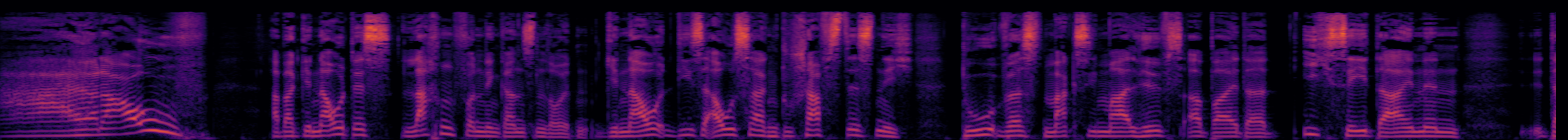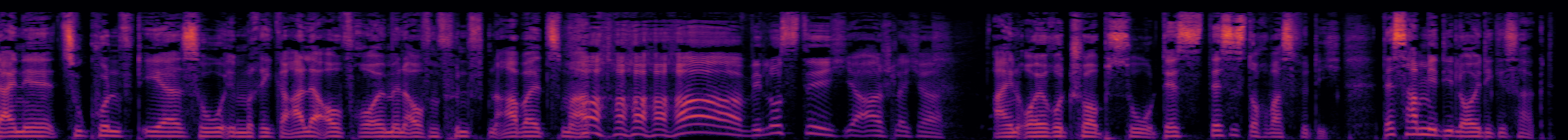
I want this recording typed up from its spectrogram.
ah, hör da auf! Aber genau das Lachen von den ganzen Leuten, genau diese Aussagen, du schaffst es nicht, du wirst maximal Hilfsarbeiter, ich sehe deinen, deine Zukunft eher so im Regale aufräumen auf dem fünften Arbeitsmarkt. Hahaha, wie lustig, ihr Arschlöcher ein Euro Job, so, das, das ist doch was für dich. Das haben mir die Leute gesagt.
